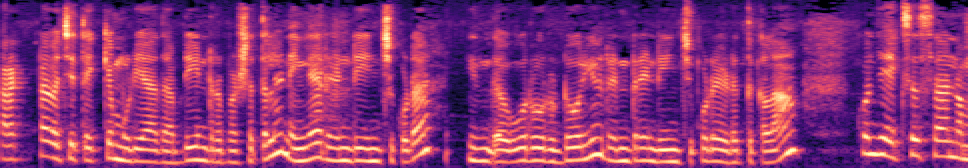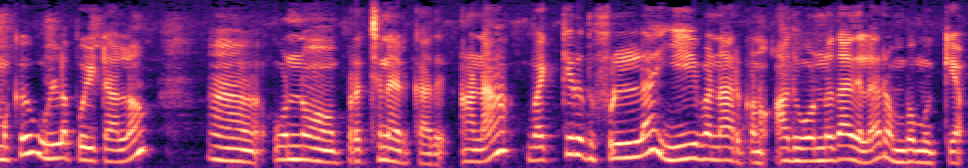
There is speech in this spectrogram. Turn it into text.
கரெக்டாக வச்சு தைக்க முடியாது அப்படின்ற பட்சத்தில் நீங்கள் ரெண்டு இன்ச்சு கூட இந்த ஒரு ஒரு டோரியும் ரெண்டு ரெண்டு இன்ச்சு கூட எடுத்துக்கலாம். கொஞ்சம் எக்ஸஸாக நமக்கு உள்ளே போயிட்டாலும் ஒன்றும் பிரச்சனை இருக்காது. ஆனால் வைக்கிறது ஃபுல்லாக ஈவனாக இருக்கணும். அது ஒன்று தான் இதில் ரொம்ப முக்கியம்.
